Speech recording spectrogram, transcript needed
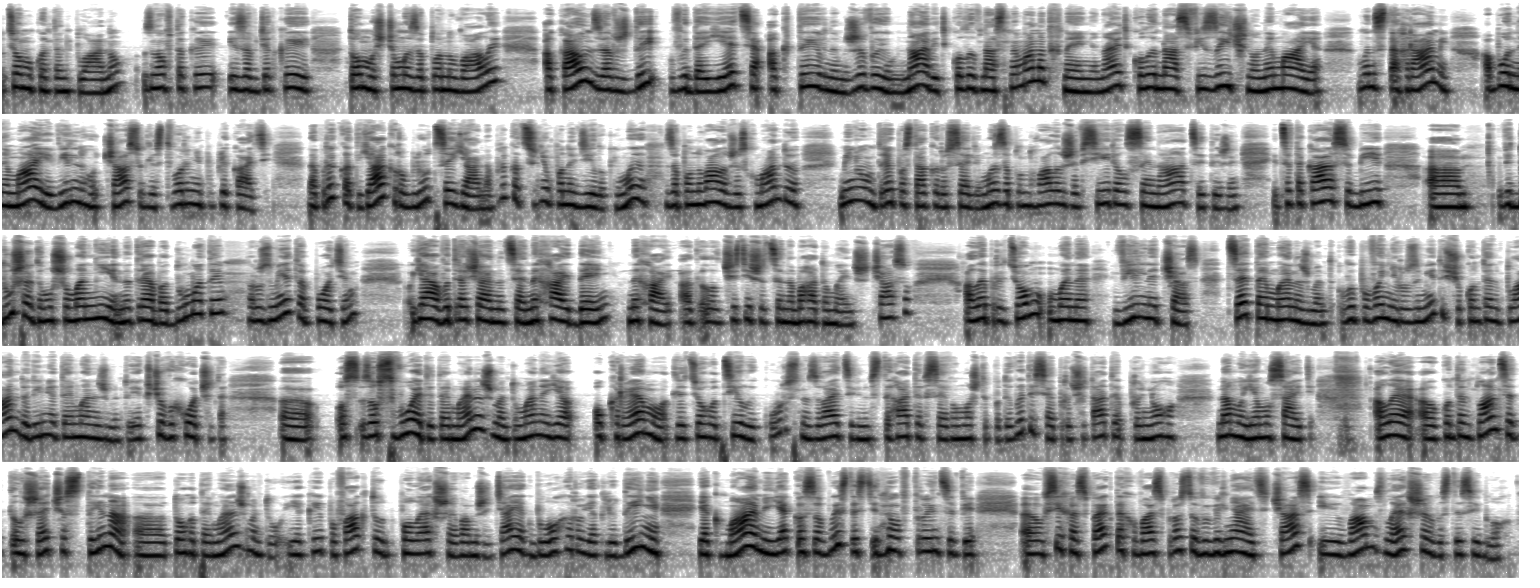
цьому контент-плану, знов таки, і завдяки тому, що ми запланували, аккаунт завжди видається активним, живим, навіть коли в нас нема натхнення, навіть коли нас фізично немає в інстаграмі або немає вільного часу для створення публікацій. Наприклад, як роблю це я. Наприклад, сьогодні понеділок, і ми запланували вже з командою мінімум три поста каруселі. Ми запланували вже всі рілси на цей тиждень. І це така собі віддушина, тому що мені не треба думати, розумієте, потім. Я витрачаю на це нехай день, нехай, а частіше це набагато менше часу, але при цьому у мене вільний час. Це тайм-менеджмент. Ви повинні розуміти, що контент-план дорівнює тайм-менеджменту. Якщо ви хочете е, ос- засвоїти тайм-менеджмент, у мене є окремо для цього цілий курс. Називається він Встигати все. Ви можете подивитися і прочитати про нього на моєму сайті. Але е, контент-план це лише частина е, того тайм-менеджменту, який по факту полегшує вам життя як блогеру, як людині, як мамі, як особистості. Ну, в принципі, у всіх аспектах у вас просто вивільняється час і вам легше вести свій блог.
